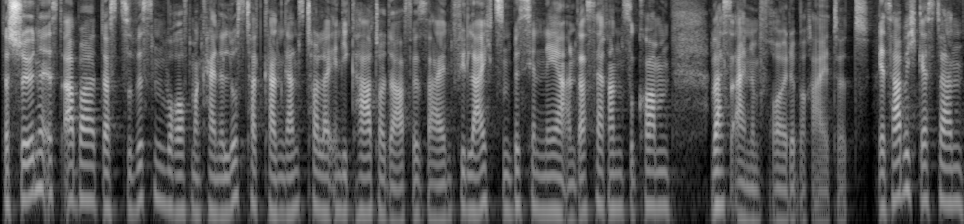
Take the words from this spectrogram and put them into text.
Das Schöne ist aber, dass zu wissen, worauf man keine Lust hat, kann ein ganz toller Indikator dafür sein, vielleicht so ein bisschen näher an das heranzukommen, was einem Freude bereitet. Jetzt habe ich gestern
